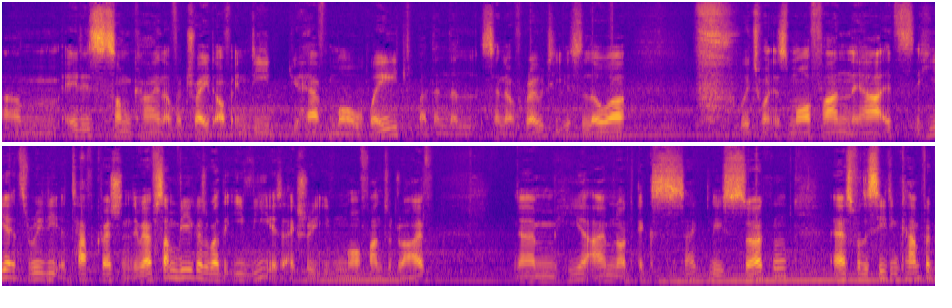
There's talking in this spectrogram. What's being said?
Um, it is some kind of a trade-off. Indeed, you have more weight, but then the center of gravity is lower. Which one is more fun? Yeah, it's here. It's really a tough question. We have some vehicles where the EV is actually even more fun to drive. Um, here, I'm not exactly certain. As for the seating comfort,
